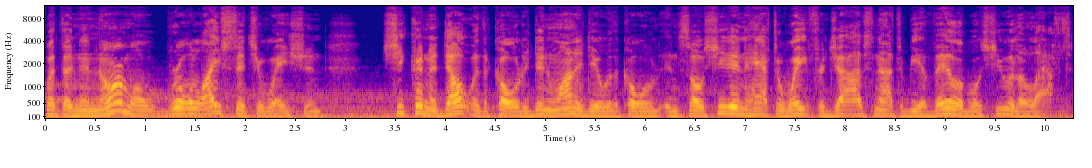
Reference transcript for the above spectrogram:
But the, the normal real life situation, she couldn't have dealt with the cold or didn't want to deal with the cold. And so she didn't have to wait for jobs not to be available. She would have left.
